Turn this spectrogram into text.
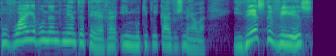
povoai abundantemente a terra e multiplicai-vos nela. E desta vez,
